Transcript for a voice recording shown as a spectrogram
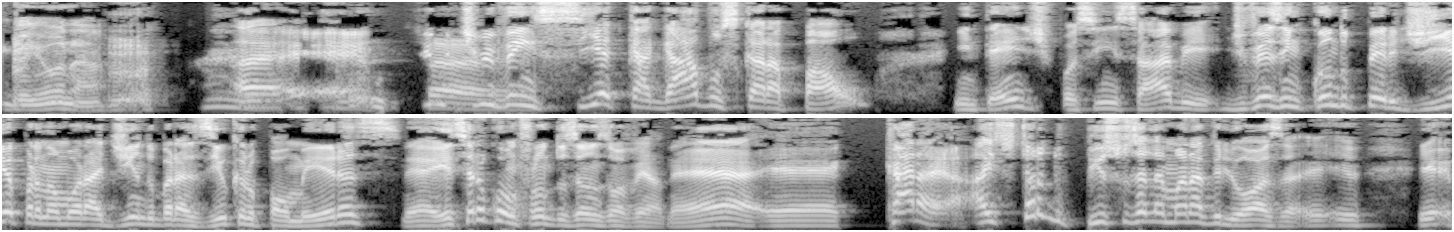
Ganhou, né? É, é, o, time, o, time, vencia, cagava os cara pau. Entende? Tipo assim, sabe? De vez em quando perdia pra namoradinha do Brasil, que era o Palmeiras, né? Esse era o confronto dos anos 90, né? É, cara, a história do Pistols, ela é maravilhosa. É, é, é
